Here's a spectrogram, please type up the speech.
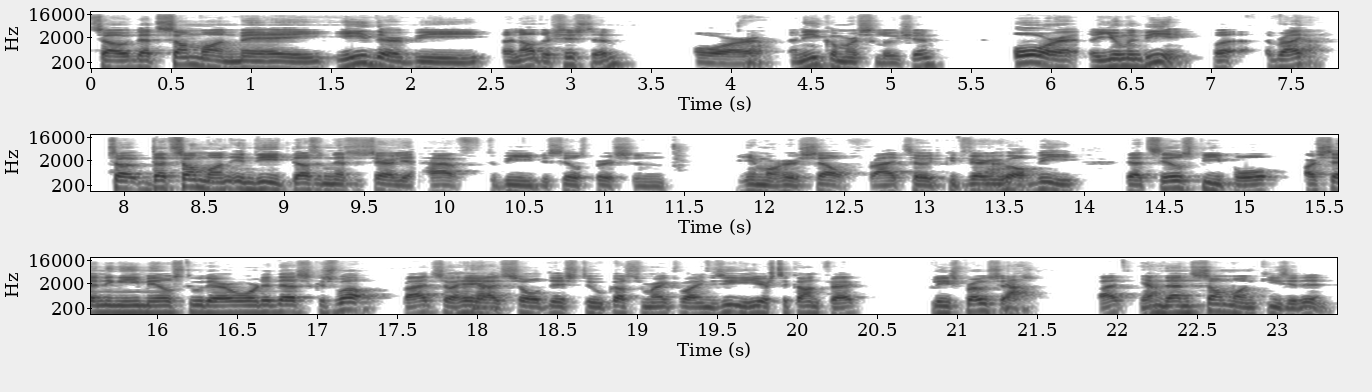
So that someone may either be another system or yeah. an e-commerce solution, or a human being, but right? Yeah. So that someone indeed doesn't necessarily have to be the salesperson him or herself, right? So it could very yeah. well be that salespeople are sending emails to their order desk as well, right? So hey, yeah. I sold this to customer X, Y, and Z. Here's the contract. Please process, right? And then someone keys it in.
